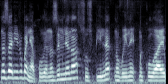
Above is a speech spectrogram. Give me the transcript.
Назарій Рубаняк, Олена Земляна, Суспільне, Новини Миколаїв.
